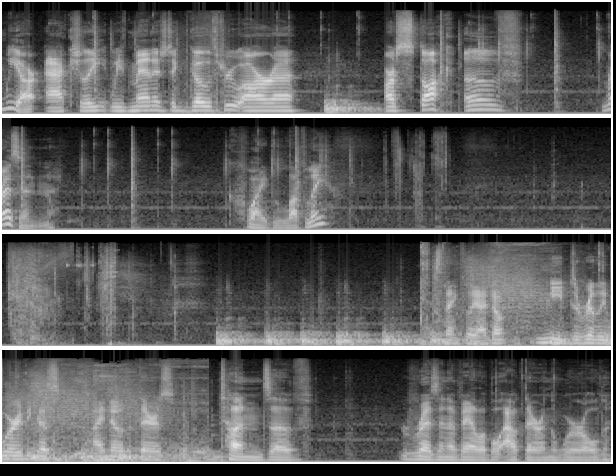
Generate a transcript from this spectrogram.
We are actually, we've managed to go through our, uh, our stock of resin quite lovely. Yes, thankfully I don't need to really worry because I know that there's tons of resin available out there in the world.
